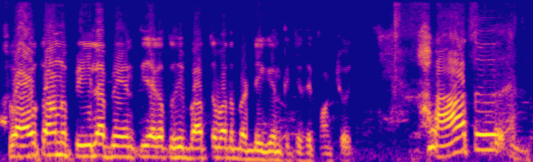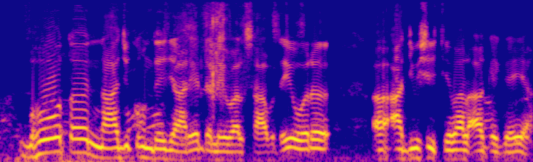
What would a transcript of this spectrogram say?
ਸੋ ਆਓ ਤੁਹਾਨੂੰ ਅਪੀਲ ਆ ਬੇਨਤੀ ਹੈ ਕਿ ਤੁਸੀਂ ਵੱਧ ਤੋਂ ਵੱਧ ਵੱਡੀ ਗਿਣਤੀ 'ਚ ਇੱਥੇ ਪਹੁੰਚੋ ਜੀ। ਹਾਲਾਤ ਬਹੁਤ ਨਾਜ਼ੁਕ ਹੁੰਦੇ ਜਾ ਰਹੇ ਡੱਲੇਵਾਲ ਸਾਹਿਬ ਦੇ ਔਰ ਅੱਜ ਵੀ ਸੀਚੇਵਾਲ ਆ ਕੇ ਗਏ ਆ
